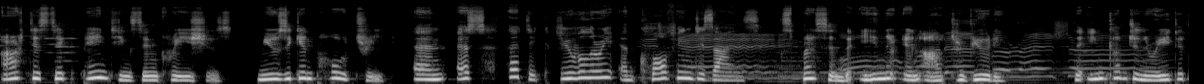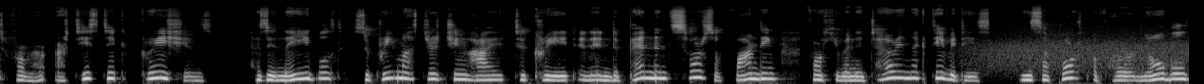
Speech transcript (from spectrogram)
artistic paintings and creations, music and poetry, and aesthetic jewelry and clothing designs. expressing the inner and outer beauty. The income generated from her artistic creations has enabled Supreme Master Ching Hai to create an independent source of funding for humanitarian activities in support of her noble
